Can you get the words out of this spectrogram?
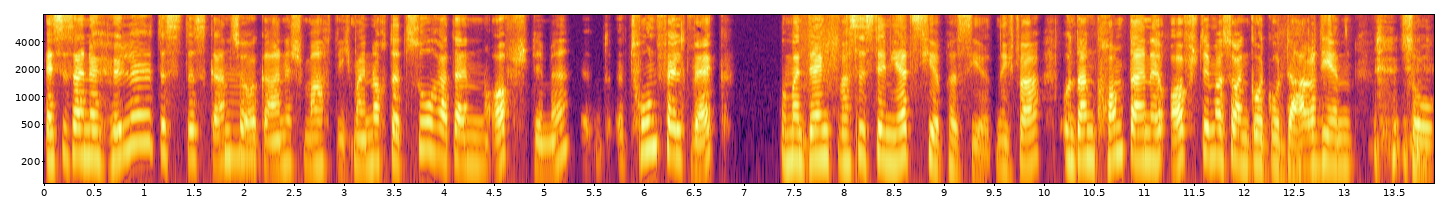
es ist eine Hülle, das das Ganze mhm. organisch macht. Ich meine, noch dazu hat er eine Off-Stimme, Ton fällt weg und man denkt, was ist denn jetzt hier passiert, nicht wahr? Und dann kommt eine Off-Stimme, so ein Godardien, so.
